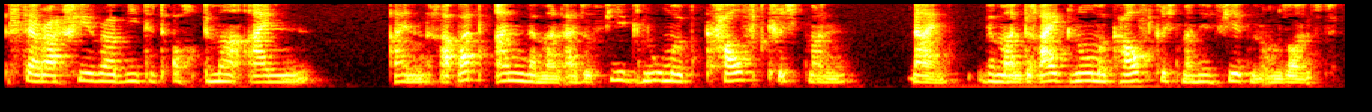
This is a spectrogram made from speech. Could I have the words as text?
Sarah Shira bietet auch immer einen, einen Rabatt an. Wenn man also vier Gnome kauft, kriegt man, nein, wenn man drei Gnome kauft, kriegt man den vierten umsonst.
